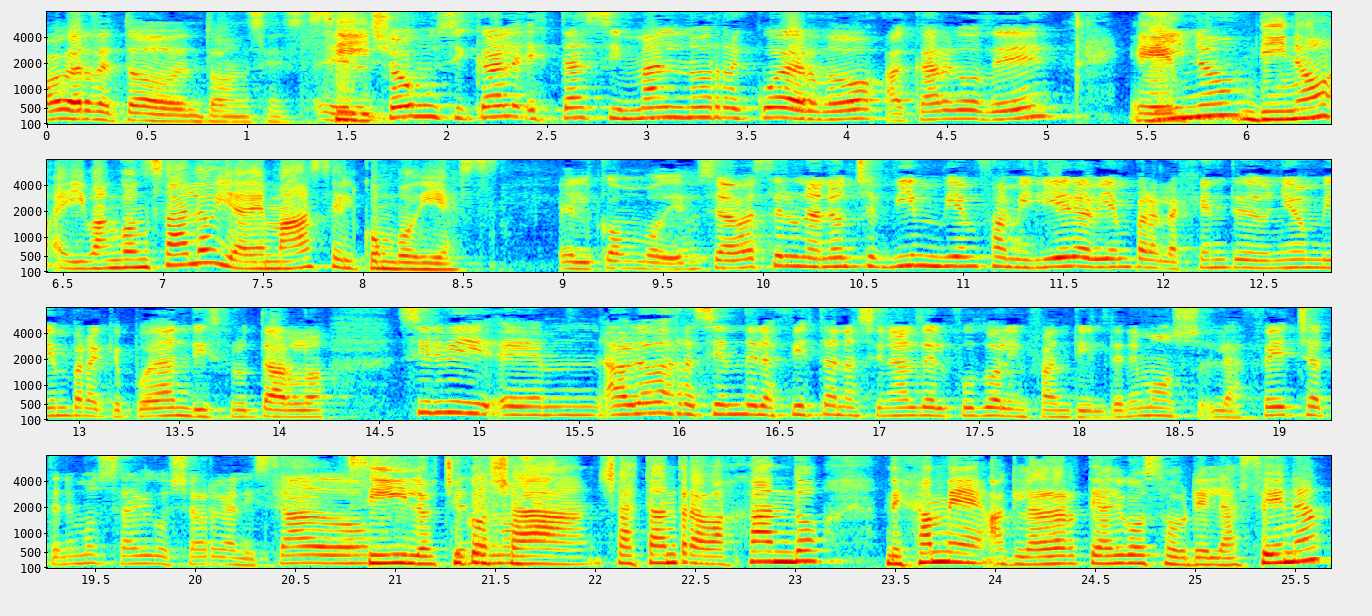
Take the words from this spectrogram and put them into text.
Va a haber de todo entonces. El show musical está, si mal no recuerdo, a cargo de eh, Dino. Dino e Iván Gonzalo y además el Combo 10. El Combo 10. O sea, va a ser una noche bien, bien familiar, bien para la gente de Unión, bien para que puedan disfrutarlo. Silvi, eh, hablabas recién de la Fiesta Nacional del Fútbol Infantil. ¿Tenemos la fecha? ¿Tenemos algo ya organizado? Sí, los chicos ya, ya están trabajando. Déjame aclararte algo sobre la cena.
